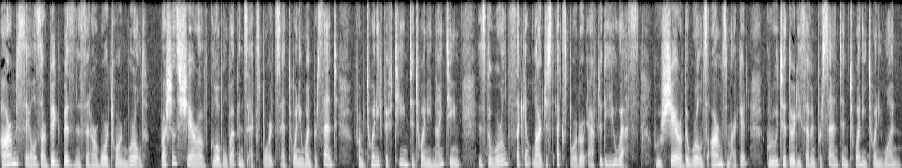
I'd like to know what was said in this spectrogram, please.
Arms sales are big business in our war torn world. Russia's share of global weapons exports at 21% from 2015 to 2019 is the world's second largest exporter after the U.S., whose share of the world's arms market grew to 37% in 2021.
